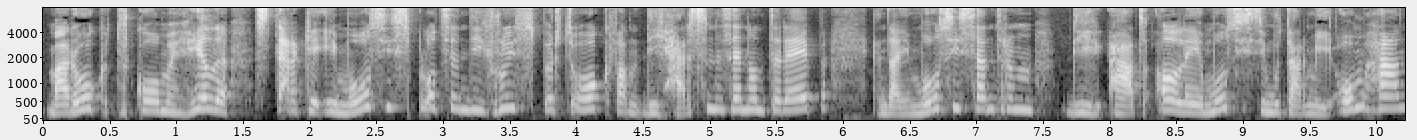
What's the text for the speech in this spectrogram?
Maar ook, er komen hele sterke emoties plots in die groeispurt ook. Van die hersenen zijn aan het rijpen. En dat emotiecentrum, die gaat allerlei emoties, die moet daarmee omgaan.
